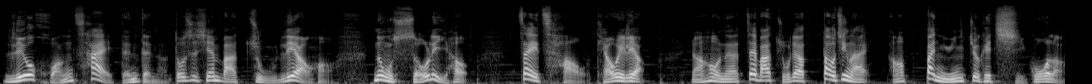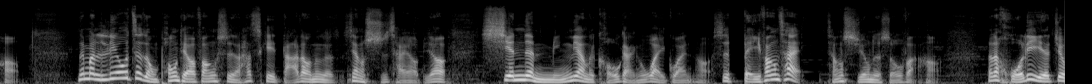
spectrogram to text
溜黄菜等等啊，都是先把主料哈弄熟了以后，再炒调味料，然后呢再把主料倒进来，然后拌匀就可以起锅了哈。那么溜这种烹调方式呢，它是可以达到那个像食材啊比较鲜嫩明亮的口感跟外观哈，是北方菜常使用的手法哈。那它火力呢就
